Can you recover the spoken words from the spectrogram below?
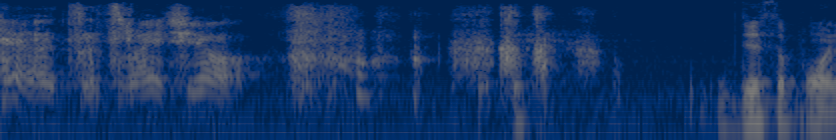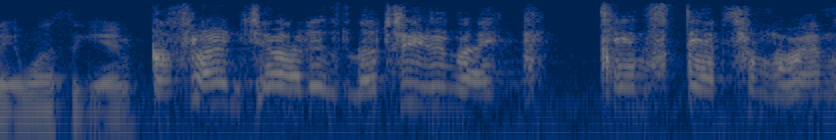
Yeah, it's, it's right here. Disappointed once again. The front yard is literally like 10 steps from where I'm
